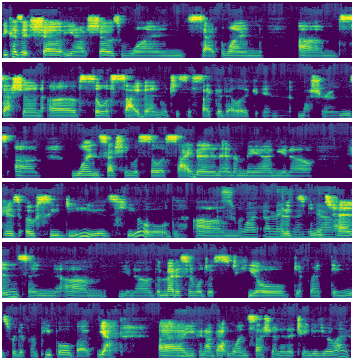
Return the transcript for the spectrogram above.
because it show you know it shows one set one um, session of psilocybin, which is the psychedelic in mushrooms. Um, one session with psilocybin, and a man, you know his OCD is healed. That's Um, and it's amazing. Yeah. intense, and um, you know, the medicine will just heal different things for different people. But yeah, uh, you can have that one session and it changes your life,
